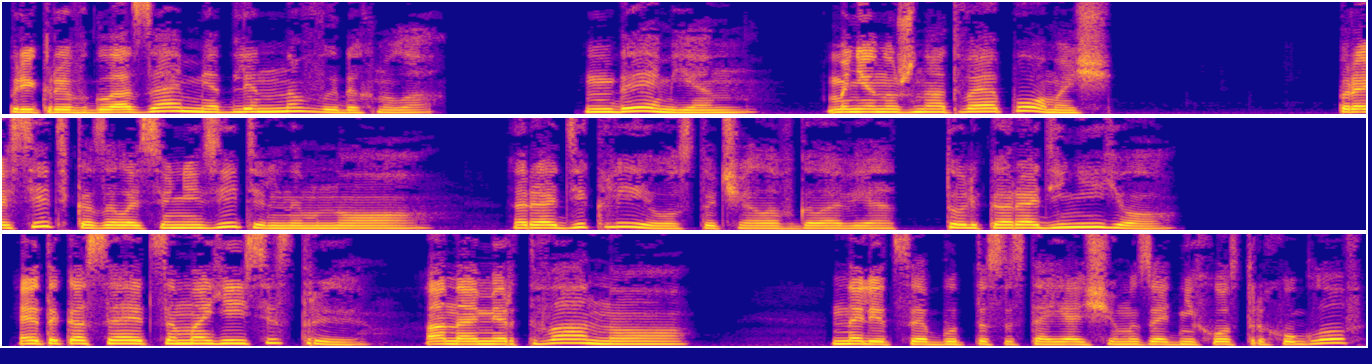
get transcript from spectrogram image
Прикрыв глаза, медленно выдохнула. «Дэмьен, мне нужна твоя помощь». Просить казалось унизительным, но... Ради Клио стучала в голове, только ради нее. Это касается моей сестры. Она мертва, но... На лице, будто состоящем из одних острых углов,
